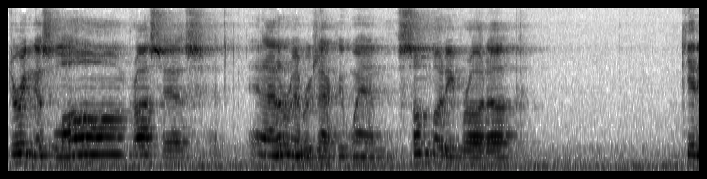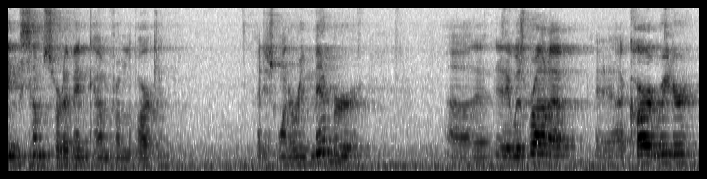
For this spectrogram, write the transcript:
during this long process, and I don't remember exactly when, somebody brought up getting some sort of income from the parking. I just want to remember Uh, It was brought up, a card reader,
